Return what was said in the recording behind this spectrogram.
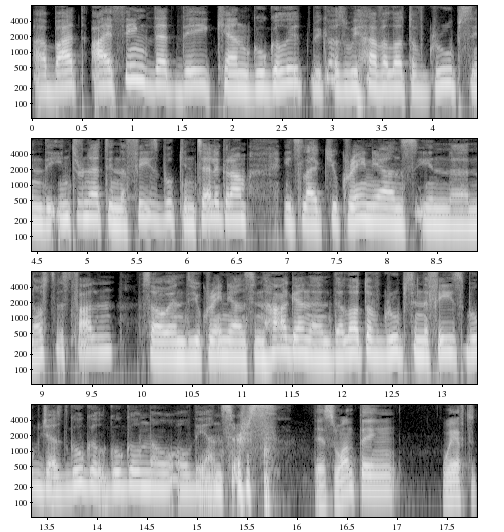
Uh, but I think that they can Google it because we have a lot of groups in the internet, in the Facebook, in Telegram. It's like Ukrainians in uh, Ostwestfalen, so and Ukrainians in Hagen, and a lot of groups in the Facebook. Just Google, Google know all the answers. There's one thing we have to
